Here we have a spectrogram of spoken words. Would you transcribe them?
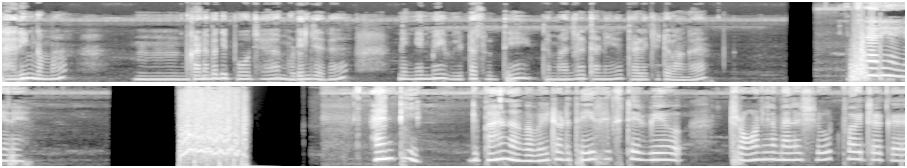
சரிங்கம்மா. கணபதி பூஜை முடிஞ்சது. நீங்கள் வீட்டை சுற்றி இந்த மஞ்சள் தண்ணியை தெளிச்சிட்டு வாங்க. சரி ஐயரே. ஆன்ட்டி இது பாருங்க அங்கே வீட்டோட த்ரீ சிக்ஸ்டி வியூ ட்ரோனில் மேலே ஷூட் போயிட்டுருக்கு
